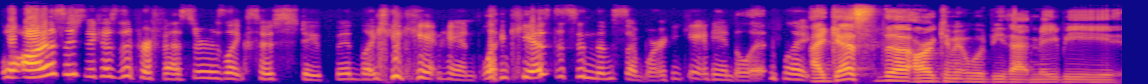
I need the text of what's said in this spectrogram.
well, honestly, it's because the professor is like so stupid. Like he can't handle. Like he has to send them somewhere. He can't handle it. Like I guess the argument would be that maybe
